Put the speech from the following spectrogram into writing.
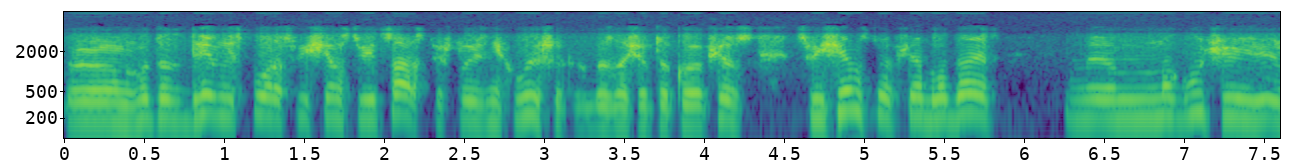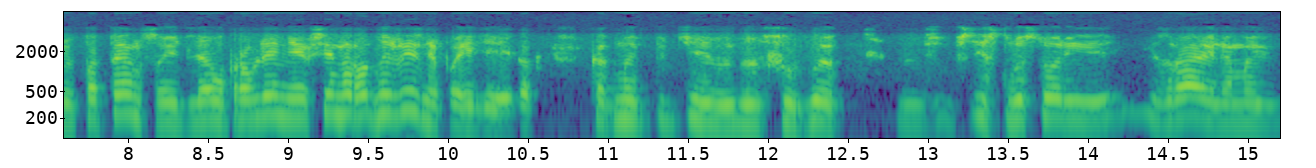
вот этот древний спор о священстве и царстве, что из них выше, как бы, значит, такое вообще священство вообще обладает э, могучей потенцией для управления всей народной жизнью, по идее, как, как мы в, в истории Израиля мы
